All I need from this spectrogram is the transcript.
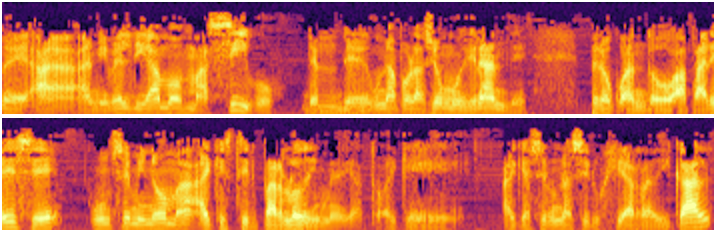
eh, a, a nivel, digamos, masivo de, de una población muy grande. Pero cuando aparece un seminoma hay que estirparlo de inmediato, hay que, hay que hacer una cirugía radical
